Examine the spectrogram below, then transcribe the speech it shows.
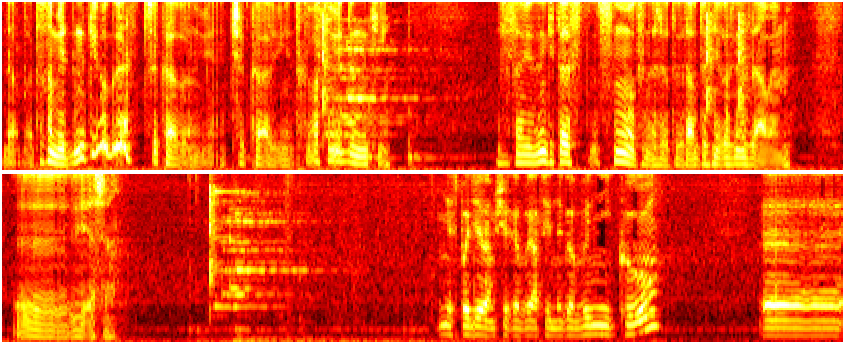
Dobra, to są jedynki w ogóle? Ciekawe mnie, ciekawi mnie. To chyba są jedynki. Jeśli są jedynki, to jest smutne, że tu tamtych nie rozwiązałem. Yy, wiesz. Nie spodziewam się rewelacyjnego wyniku. Eee...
